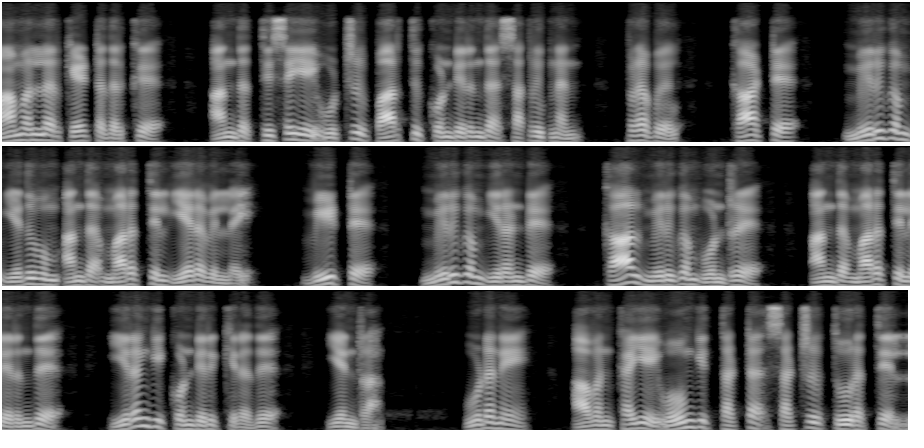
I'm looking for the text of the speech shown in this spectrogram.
மாமல்லர் கேட்டதற்கு அந்த திசையை உற்று பார்த்து கொண்டிருந்த சத்ருக்னன் பிரபு காட்டு மிருகம் எதுவும் அந்த மரத்தில் ஏறவில்லை. வீட்டு மிருகம் இரண்டு கால் மிருகம் ஒன்று அந்த மரத்திலிருந்து இறங்கிக் கொண்டிருக்கிறது என்றான். உடனே அவன் கையை ஓங்கித் தட்ட சற்று தூரத்தில்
